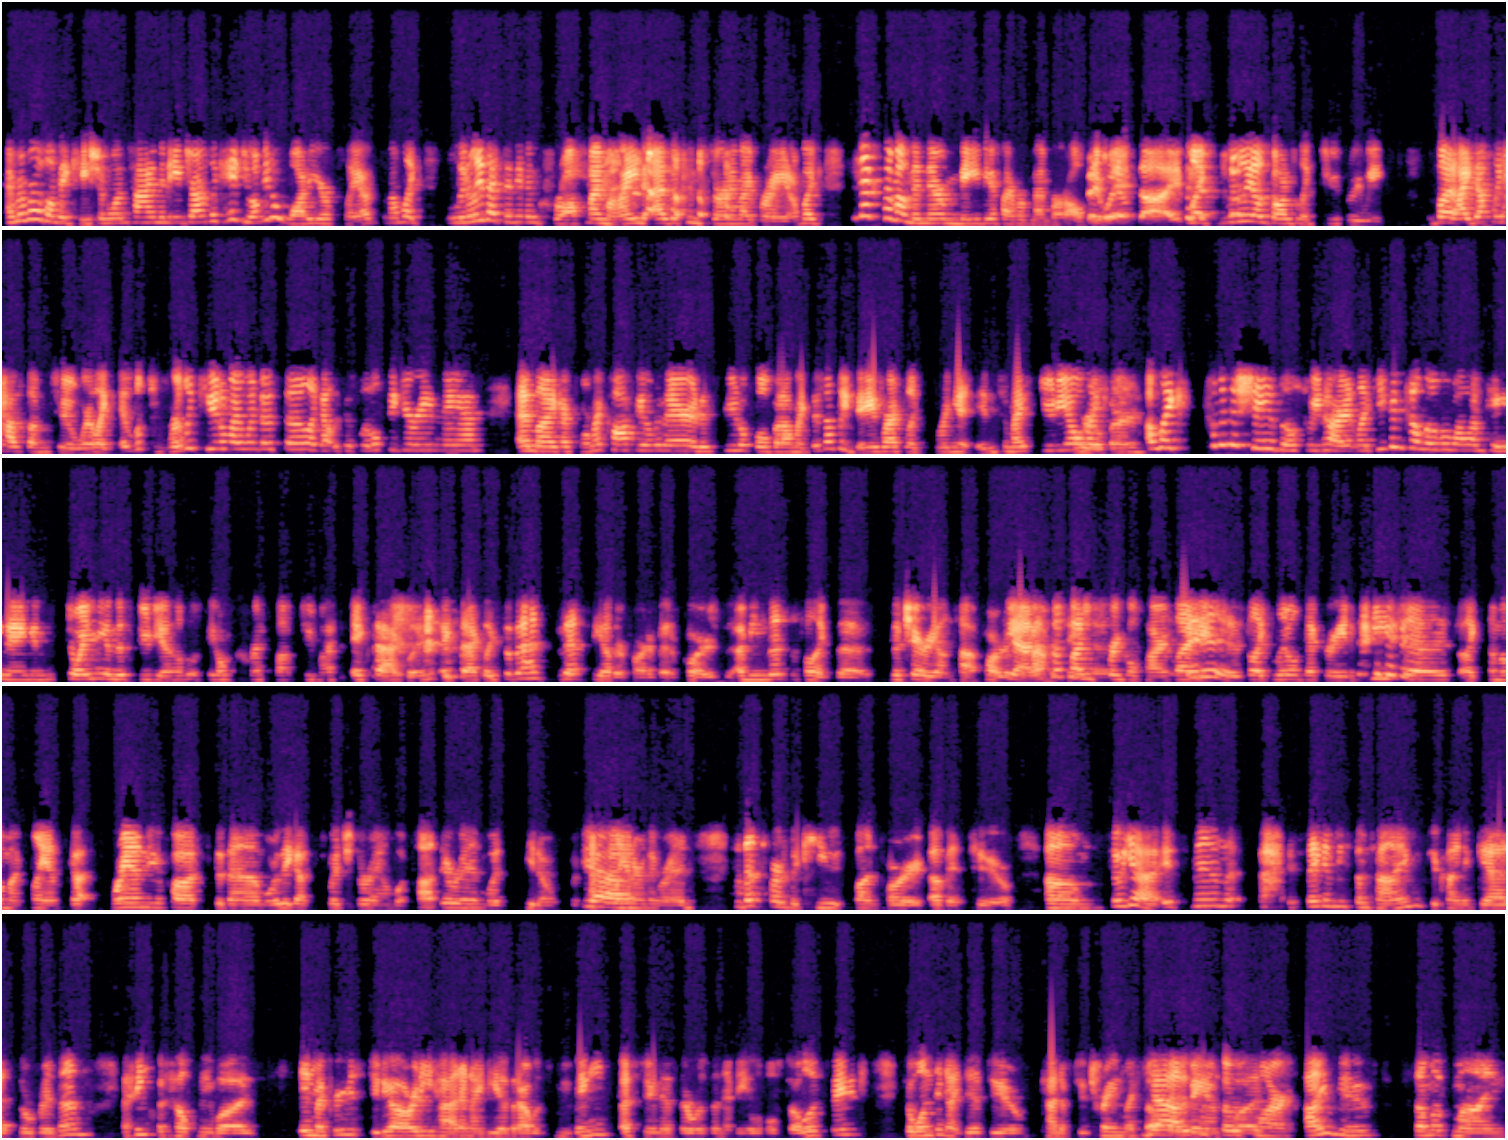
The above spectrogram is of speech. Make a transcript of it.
I remember I was on vacation one time, and Adrian was like, "Hey, do you want me to water your plants?" And I'm like, literally, that didn't even cross my mind as a concern in my brain. I'm like, next time I'm in there, maybe if I remember, I'll they do would it. have died. Like literally, I was gone for like two, three weeks. But I definitely have some too, where like it looks really cute on my windowsill. I got like this little figurine man, and like I pour my coffee over there, and it's beautiful. But I'm like, there's definitely days where I have to like bring it into my studio. Real Like burn. I'm like, come in the shade, little sweetheart. Like you can come over while I'm painting and join me in the studio so you don't crisp up too much. Exactly, exactly. So that's that's the other part of it, of course. I mean, this is like the the cherry on top part of it. Yeah, the that's the fun sprinkle part. Like it is like little decorative pieces. like some of my plants got brand new pots to them, or they got switched around what pot they were in, what you know, what Yeah. planter they were in. So that's part of the cute, fun part of it too. Um, so yeah, it's been it's taken me some time to kind of get the rhythm. I think what helped me was in my previous studio, I already had an idea that I was moving as soon as there was an available solo space. So one thing I did do, kind of to train myself yeah, in advance, so was smart. I moved some of my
